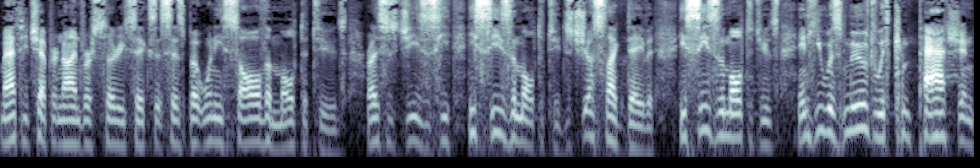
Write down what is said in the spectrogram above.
Matthew chapter 9 verse 36, it says, But when he saw the multitudes, right, this is Jesus, he, he sees the multitudes, just like David. He sees the multitudes, and he was moved with compassion,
